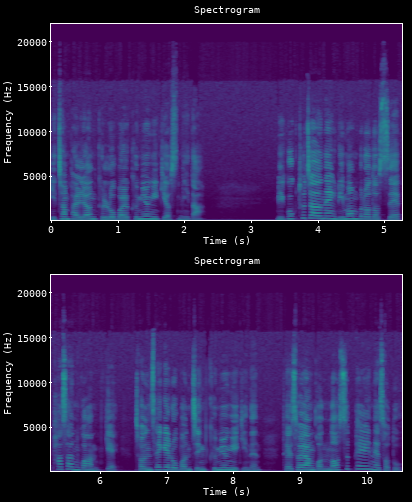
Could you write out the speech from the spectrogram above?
2008년 글로벌 금융위기였습니다. 미국 투자은행 리먼 브러더스의 파산과 함께 전 세계로 번진 금융위기는 대서양 건너 스페인에서도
